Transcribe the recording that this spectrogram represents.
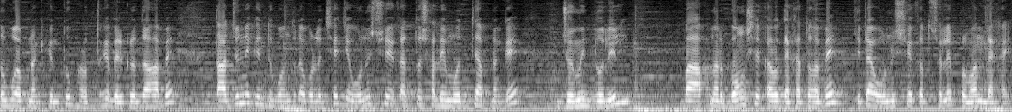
তবু আপনাকে কিন্তু ভারত থেকে বের করে দেওয়া হবে। তার জন্য কিন্তু বন্ধুরা বলেছে যে উনিশশো একাত্তর সালের মধ্যে আপনাকে জমির দলিল বা আপনার বংশের কারও দেখাতে হবে, যেটা উনিশশো একাত্তর সালের প্রমাণ দেখায়।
